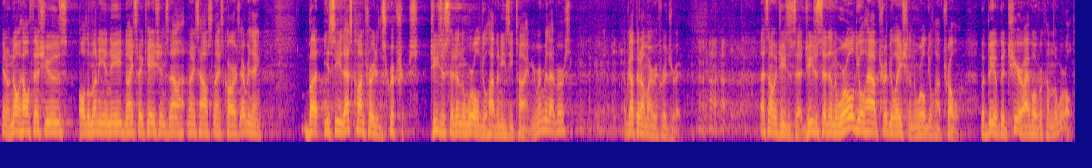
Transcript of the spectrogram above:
you know, no health issues, all the money you need, nice vacations, now nice house, nice cars, everything. But you see, that's contrary to the scriptures. Jesus said, In the world, you'll have an easy time. You remember that verse? I've got that on my refrigerator. That's not what Jesus said. Jesus said, In the world, you'll have tribulation. In the world, you'll have trouble. But be of good cheer, I've overcome the world.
